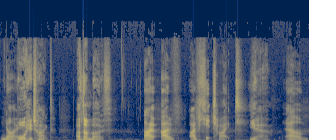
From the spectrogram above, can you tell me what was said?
No, or hitchhiked? I've done both. I, I've I've hitchhiked, Yeah. um,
